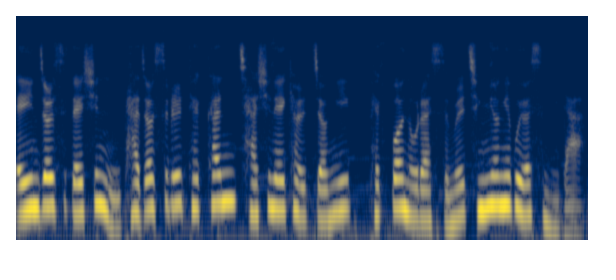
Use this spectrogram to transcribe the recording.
에인절스 대신 다저스를 택한 자신의 결정이 100번 옳았음을 증명해 보였습니다.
